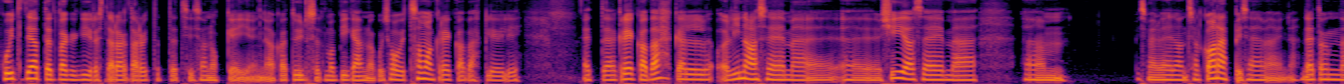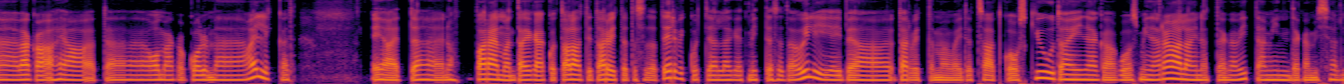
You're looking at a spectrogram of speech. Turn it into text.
kui te teate, et väga kiiresti ära tarvitate, et siis on okei okay,, on ju, aga et üldiselt ma pigem nagu soovita sama Kreeka pähkliõli. et äh, Kreeka pähkel, linaseeme, äh, šiiaseeme ähm,, mis meil veel on seal, kanepiseeme, on ju, need on äh, väga head oomega kolme allikad ja et äh, noh, parem on tegelikult alati tarvitada seda tervikut jällegi, et mitte seda õli ei pea tarvitama, vaid et saad koos kiudainega, koos mineraalainetega, vitamiinidega, mis seal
